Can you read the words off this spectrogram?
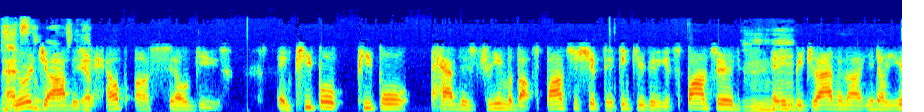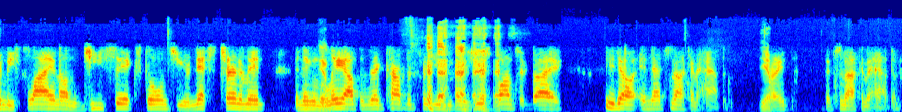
Your job is Yep. to help us sell gis. And people people have this dream about sponsorship. They think you're going to get sponsored and Mm-hmm. going to be driving on, you know, you're going to be flying on the G6 going to your next tournament and they're going to Yep. lay out the red carpet for you because you're sponsored by, you know, and that's not going to happen. Yep. Right? It's not going to happen.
